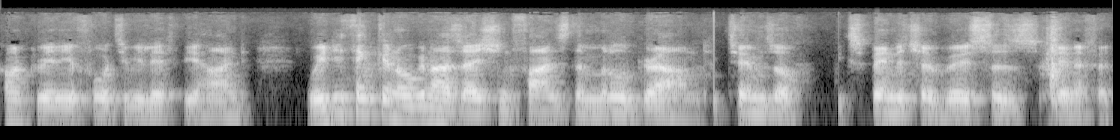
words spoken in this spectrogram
can't really afford to be left behind. Where do you think an organization finds the middle ground in terms of expenditure versus benefit?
